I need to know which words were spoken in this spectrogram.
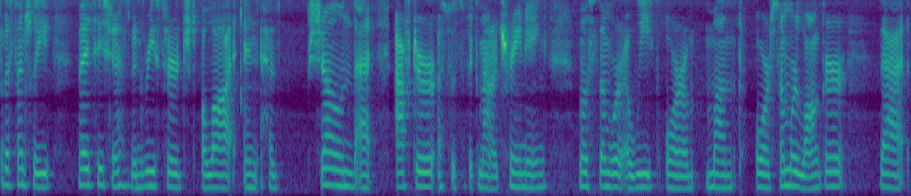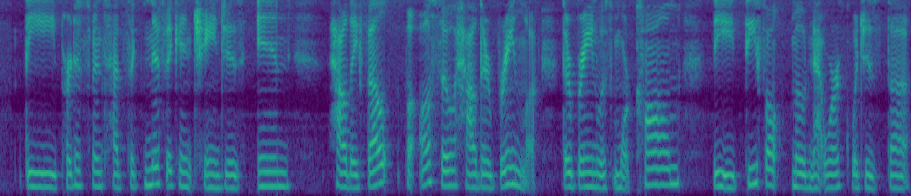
But essentially, meditation has been researched a lot and has shown that after a specific amount of training, most of them were a week or a month, or some were longer, that the participants had significant changes in how they felt, but also how their brain looked. Their brain was more calm. The default mode network, which is the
